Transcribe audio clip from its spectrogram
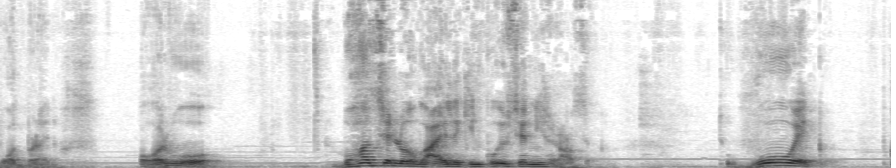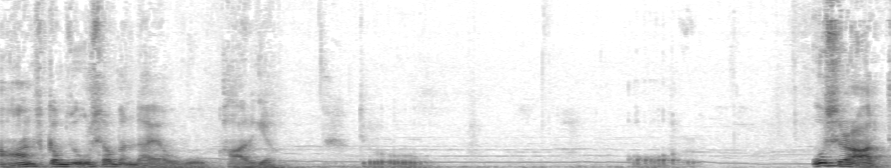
بہت بڑا انعام۔ اور وہ بہت سے لوگ آئے لیکن کوئی اسے نہیں ہرا سکا۔ تو وہ ایک عام کمزور سا بندہ آیا، وہ ہار گیا۔ تو اور اس رات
